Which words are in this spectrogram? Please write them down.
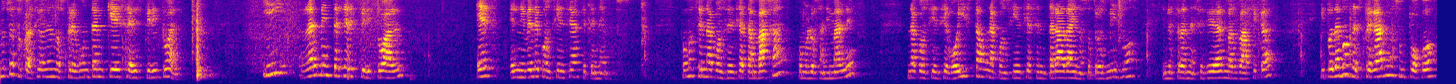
muchas ocasiones nos preguntan qué es ser espiritual. Y realmente ser espiritual es el nivel de conciencia que tenemos. Podemos tener una conciencia tan baja como los animales, una conciencia egoísta, una conciencia centrada en nosotros mismos, en nuestras necesidades más básicas, y podemos despegarnos un poco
